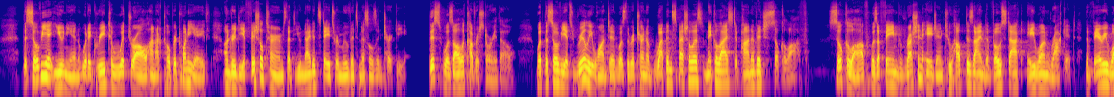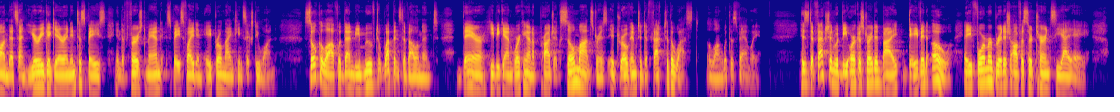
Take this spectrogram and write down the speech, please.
The Soviet Union would agree to withdrawal on October 28th under the official terms that the United States remove its missiles in Turkey. This was all a cover story, though. What the Soviets really wanted was the return of weapons specialist Nikolai Stepanovich Sokolov. Sokolov was a famed Russian agent who helped design the Vostok A 1 rocket, the very one that sent Yuri Gagarin into space in the first manned spaceflight in April 1961. Sokolov would then be moved to weapons development. There, he began working on a project so monstrous it drove him to defect to the West, along with his family. His defection would be orchestrated by David O., a former British officer turned CIA.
